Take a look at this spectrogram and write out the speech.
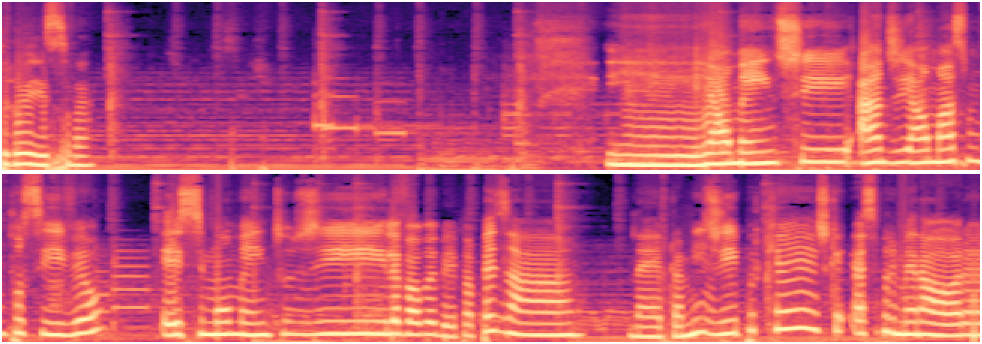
tudo isso, né. E realmente adiar o máximo possível esse momento de levar o bebê para pesar, né, para medir, porque acho que essa primeira hora,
